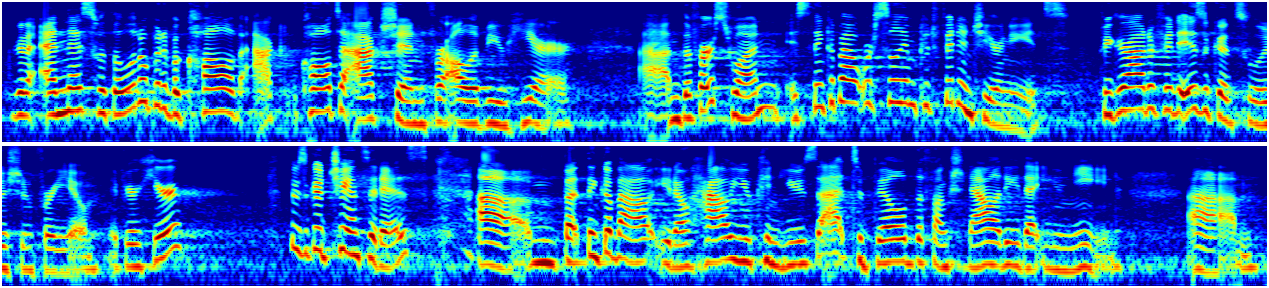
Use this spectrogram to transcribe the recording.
we're going to end this with a little bit of a call, of call to action for all of you here. Um, the first one is think about where Cilium could fit into your needs. Figure out if it is a good solution for you. If you're here, there's a good chance it is. Um, but think about you know, how you can use that to build the functionality that you need. Um,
